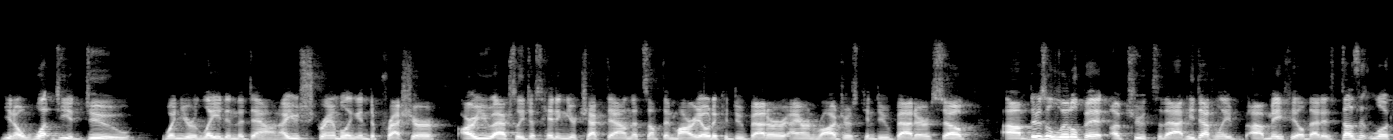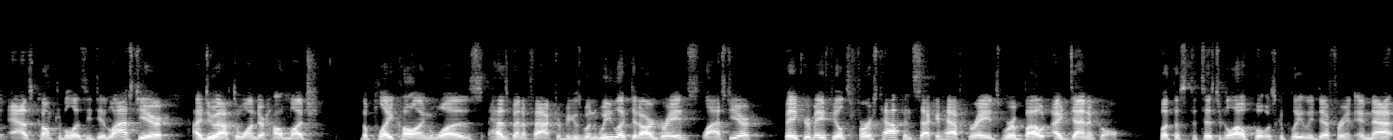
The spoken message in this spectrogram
you know what do you do when you're late in the down? Are you scrambling into pressure? Are you actually just hitting your check down? That's something Mariota could do better. Aaron Rodgers can do better. So um, there's a little bit of truth to that. He definitely, uh, Mayfield, that is, doesn't look as comfortable as he did last year. I do have to wonder how much the play calling was has been a factor because when we looked at our grades last year, Baker Mayfield's first half and second half grades were about identical but the statistical output was completely different. And that,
